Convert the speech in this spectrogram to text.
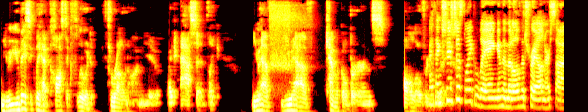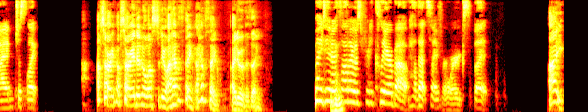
you, you basically had caustic fluid thrown on you, like acid. Like, you have, you have chemical burns all over you. I think right she's now. just like laying in the middle of the trail on her side, just like, I'm sorry. I'm sorry. I didn't know what else to do. I have a thing. I have a thing. I do have a thing. my dude, I Mhm. thought I was pretty clear about how that cipher works, but I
